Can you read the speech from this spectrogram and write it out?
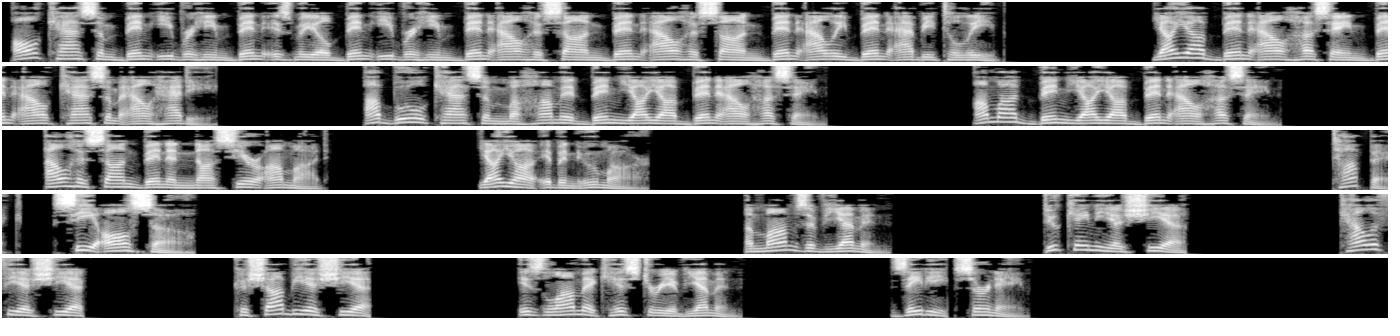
Al-Qasim bin Ibrahim bin Ismail bin Ibrahim bin al-Hassan bin al-Hassan bin Ali bin Abi Talib Yahya bin al-Husayn bin al-Qasim al-Hadi Abul Qasim Muhammad bin Yahya bin al-Husayn Ahmad bin Yahya bin al-Husayn Al-Hasan bin an-Nasir Ahmad Yahya ibn Umar. See also Imams of Yemen Duqainiya Shia Califia Shia Kashabia Shia Islamic history of Yemen. Zaidi surname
